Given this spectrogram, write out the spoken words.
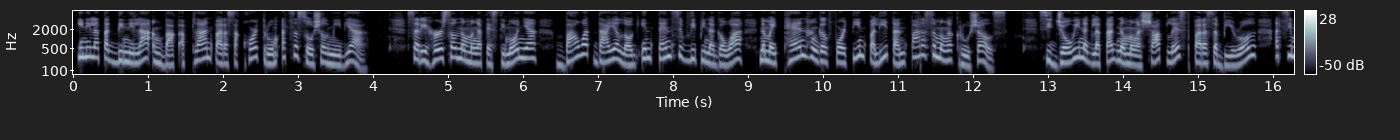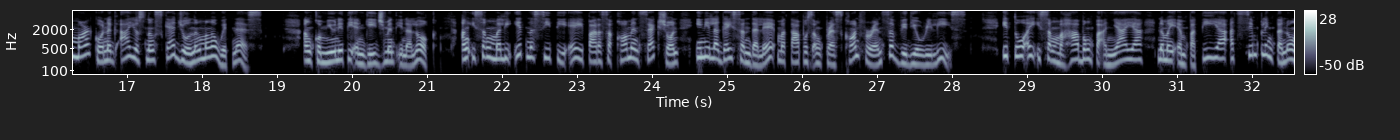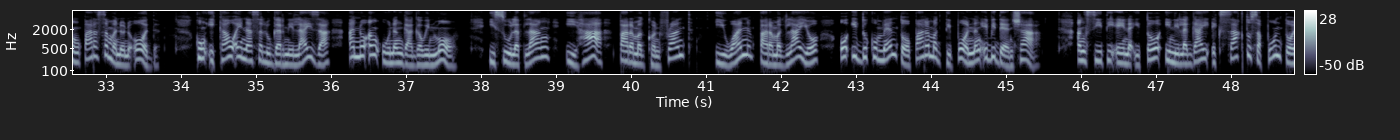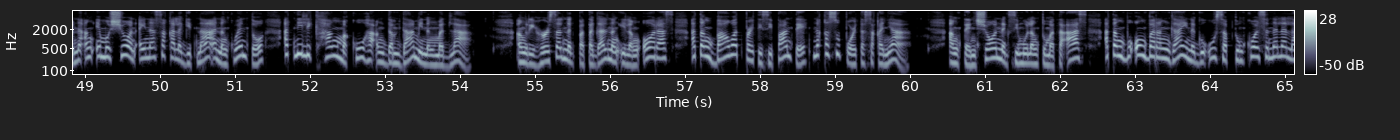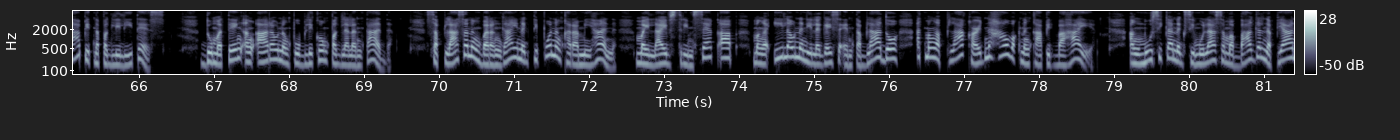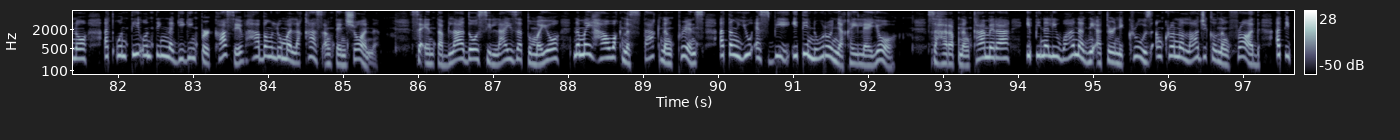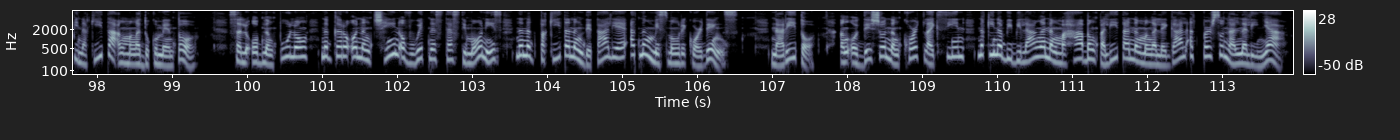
Inilatag din nila ang backup plan para sa courtroom at sa social media. Sa rehearsal ng mga testimonya, bawat dialogue intensively pinagawa na may 10 hanggang 14 palitan para sa mga crucials. Si Joey naglatag ng mga shot list para sa B-roll at si Marco nag-ayos ng schedule ng mga witness. Ang community engagement inalok. Ang isang maliit na CTA para sa comment section inilagay sandali matapos ang press conference sa video release. Ito ay isang mahabang paanyaya na may empatiya at simpleng tanong para sa manonood. Kung ikaw ay nasa lugar ni Liza, ano ang unang gagawin mo? Isulat lang, iha para mag-confront, iwan para maglayo, o idokumento para magtipon ng ebidensya. Ang CTA na ito inilagay eksakto sa punto na ang emosyon ay nasa kalagitnaan ng kwento at nilikhang makuha ang damdamin ng madla. Ang rehearsal nagpatagal ng ilang oras at ang bawat partisipante nakasuporta sa kanya. Ang tensyon nagsimulang tumataas at ang buong barangay nag-uusap tungkol sa nalalapit na paglilitis. Dumating ang araw ng publikong paglalantad. Sa plaza ng barangay nagtipon ang karamihan. May live stream setup, mga ilaw na nilagay sa entablado at mga placard na hawak ng kapitbahay. Ang musika nagsimula sa mabagal na piano at unti-unting nagiging percussive habang lumalakas ang tensyon. Sa entablado, si Liza tumayo na may hawak na stack ng prints at ang USB itinuro niya kay Leo. Sa harap ng kamera, ipinaliwanag ni Attorney Cruz ang chronological ng fraud at ipinakita ang mga dokumento. Sa loob ng pulong, nagkaroon ng chain of witness testimonies na nagpakita ng detalye at ng mismong recordings. Narito, ang audition ng court-like scene na kinabibilangan ng mahabang palitan ng mga legal at personal na linya.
